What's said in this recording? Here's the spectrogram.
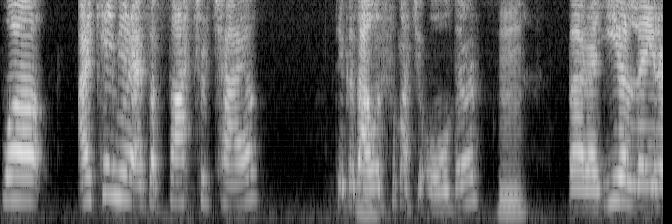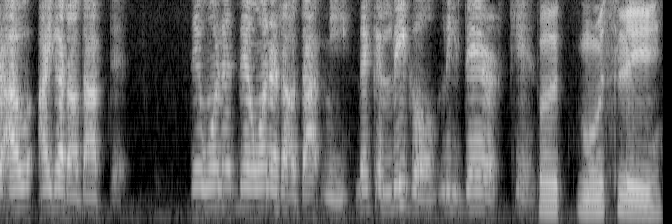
Well, I came here as a foster child because I Mm. was so much older. Mm. But a year later, I, I got adopted. They wanted they wanted to adopt me, make it legally their kid. But mostly,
